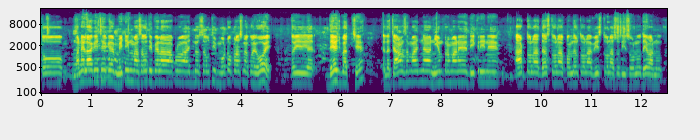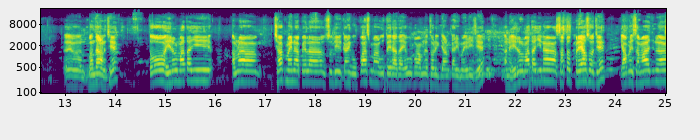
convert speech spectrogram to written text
તો મને લાગે છે કે મિટિંગમાં સૌથી પહેલાં આપણો આજનો સૌથી મોટો પ્રશ્ન કોઈ હોય તો એ દહેજબત છે. એટલે ચારણ સમાજના નિયમ પ્રમાણે દીકરીને આઠ તોલા, દસ તોલા, પંદર તોલા, વીસ તોલા સુધી સોનું દેવાનું બંધારણ છે. તો હિરલ માતાજી હમણાં છ મહિના પહેલા સુધી કાંઈક ઉપવાસમાં ઉતર્યા હતા, એવું પણ અમને થોડીક જાણકારી મળી છે. અને હિરલ માતાજીના સતત પ્રયાસો છે કે આપણી સમાજના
